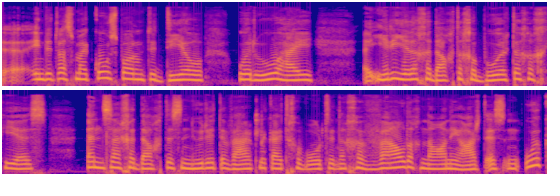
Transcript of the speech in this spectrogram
uh, en dit was my kosbaar om te deel oor hoe hy uh, hierdie hele gedagte geboorte gegee is in sy gedagtes en hoe dit 'n werklikheid geword het en geweldig na in die hart is en ook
